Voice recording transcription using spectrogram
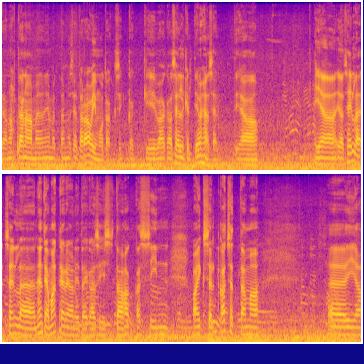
ja noh, täna me nimetame seda ravimudaks ikkagi väga selgelt ja üheselt ja ja, ja selle, selle, nende materjalidega siis ta hakkas siin vaikselt katsetama. Äh, ja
